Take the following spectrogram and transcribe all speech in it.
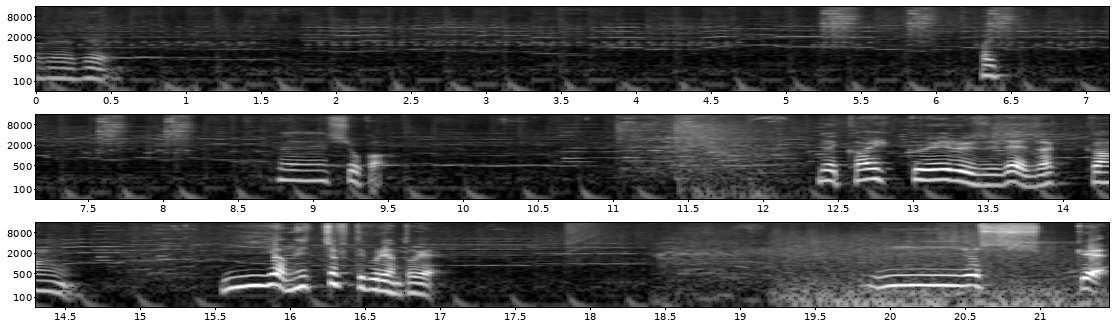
これで。はい。これしようか。で回復 L 字で若干いやめっちゃ降ってくるやんトゲ。いいよし OK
